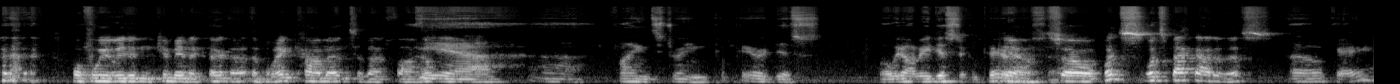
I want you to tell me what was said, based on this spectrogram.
Hopefully, we didn't commit a, a, a blank comment to that file. Yeah, uh, find string, compare disks. Well, we don't have any disks to compare. Yeah, so let's, let's back out of this. Okay.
